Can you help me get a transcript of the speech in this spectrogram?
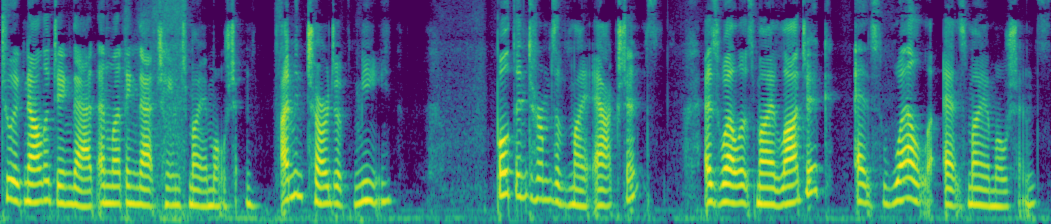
to acknowledging that and letting that change my emotion. I'm in charge of me, both in terms of my actions, as well as my logic, as well as my emotions.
